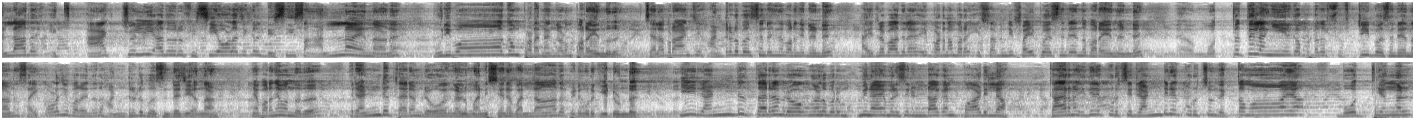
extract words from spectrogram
അല്ലാതെ ഇറ്റ്സ് ആക്ച്വലി അതൊരു ഫിസിയോളജിക്കൽ ഡിസീസ് അല്ല എന്നാണ് ഭൂരിഭാഗം പഠനങ്ങളും പറയുന്നത്. ചില ബ്രാഞ്ച് ഹൺഡ്രഡ് പെർസെന്റേജ് എന്ന് പറഞ്ഞിട്ടുണ്ട്. ഹൈദരാബാദിലെ ഈ പഠനം പറയും സെവന്റി ഫൈവ് പെർസെന്റേജ് എന്ന് പറയുന്നുണ്ട്. മൊത്തത്തിൽ അംഗീകരിക്കപ്പെട്ടത് ഫിഫ്റ്റി പെർസെന്റേജ് എന്നാണ്. സൈക്കോളജി പറയുന്നത് ഹൺഡ്രഡ് പെർസെന്റേജ് എന്നാണ്. ഞാൻ പറഞ്ഞു വന്നത് രണ്ട് തരം രോഗങ്ങൾ മനുഷ്യനെ വല്ലാതെ പിടിമുറുക്കിയിട്ടുണ്ട്. ഈ രണ്ട് തരം രോഗങ്ങളും ഒരു മുഗ്മിനായ മനുഷ്യന് ഉണ്ടാകാൻ പാടില്ല. കാരണം ഇതിനെക്കുറിച്ച് രണ്ടിനെക്കുറിച്ചും വ്യക്തമായ ബോധ്യങ്ങൾ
